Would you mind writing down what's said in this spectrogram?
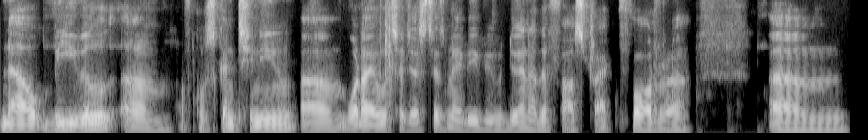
now, we will, um, of course, continue. Um, what I would suggest is maybe we would do another fast track for uh, um,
